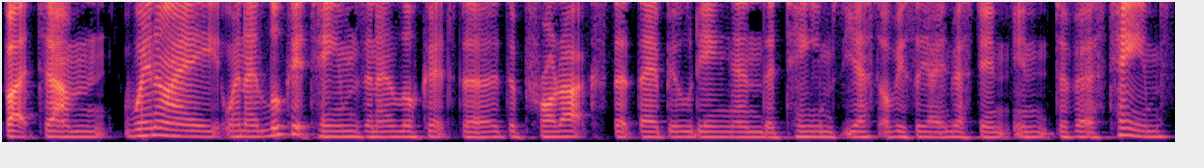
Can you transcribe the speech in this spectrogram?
But um, when I when I look at teams and I look at the the products that they're building and the teams, yes, obviously I invest in in diverse teams,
